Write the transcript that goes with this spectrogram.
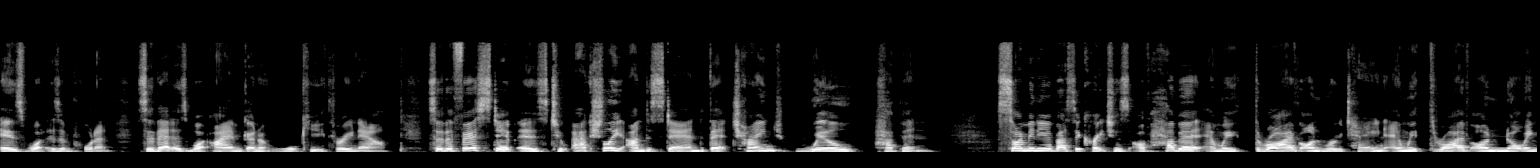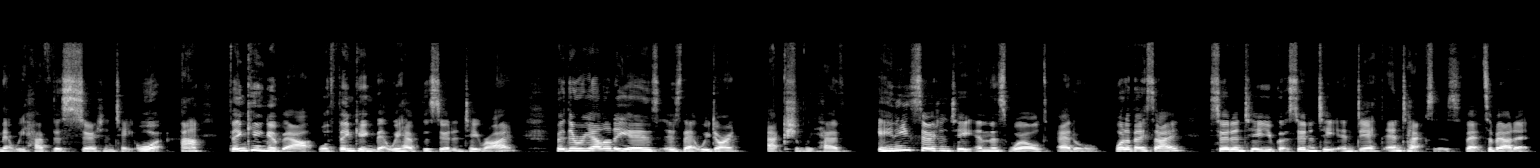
is what is important. So, that is what I am going to walk you through now. So, the first step is to actually understand that change will happen. So many of us are creatures of habit and we thrive on routine and we thrive on knowing that we have this certainty or uh, thinking about or thinking that we have the certainty, right? But the reality is is that we don't actually have any certainty in this world at all. What do they say? Certainty, you've got certainty in death and taxes. That's about it.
